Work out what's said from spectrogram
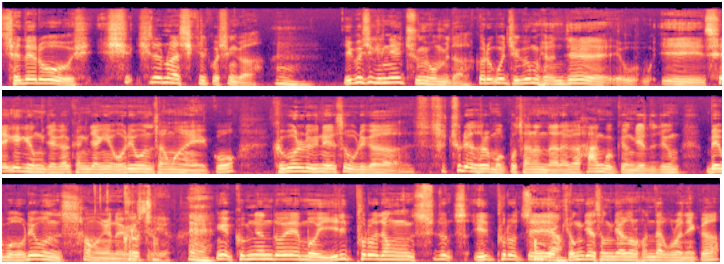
제대로 시, 실현화 시킬 것인가. 음. 이것이 굉장히 중요합니다. 그리고 지금 현재 이 세계 경제가 굉장히 어려운 상황에 있고 그걸로 인해서 우리가 수출해서 먹고 사는 나라가 한국 경제도 지금 매우 어려운 상황에 나가 그렇죠. 있어요. 네. 그러니까 금년도에 뭐 1%정 수준 1%대 성장. 경제 성장을 한다고 그러니까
